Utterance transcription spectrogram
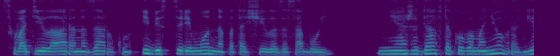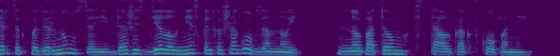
Схватила Аарона за руку и бесцеремонно потащила за собой. Не ожидав такого маневра, герцог повернулся и даже сделал несколько шагов за мной, но потом встал как вкопанный.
